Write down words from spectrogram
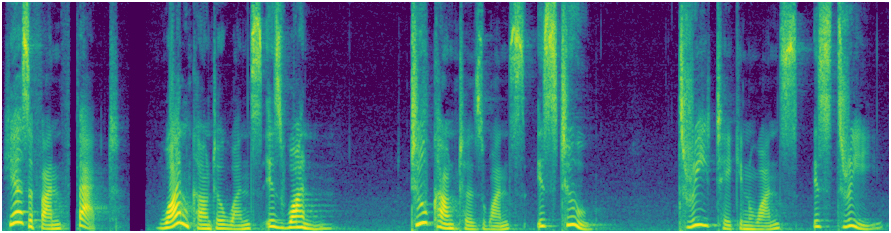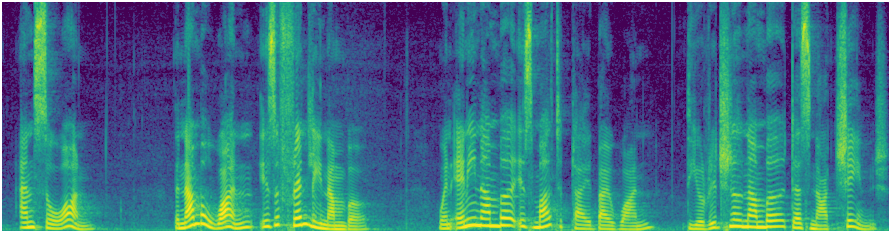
Here's a fun fact. 1 counter once is 1. 2 counters once is 2. 3 taken once is 3, and so on. The number 1 is a friendly number. When any number is multiplied by 1, the original number does not change.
